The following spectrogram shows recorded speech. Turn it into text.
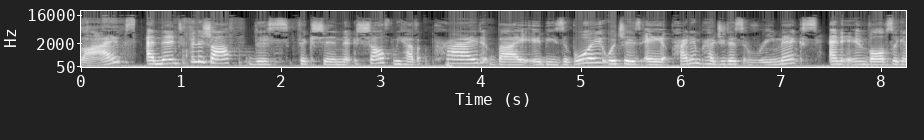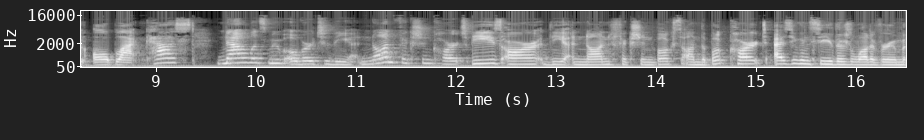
vibes. And then to finish off this fiction shelf, we have Pride by Ibi Zoboi, which is a Pride and Prejudice remix, and it involves like an all-black cast. Now let's move over to the nonfiction cart. These are the nonfiction books on the book cart. As you can see, there's a lot of room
